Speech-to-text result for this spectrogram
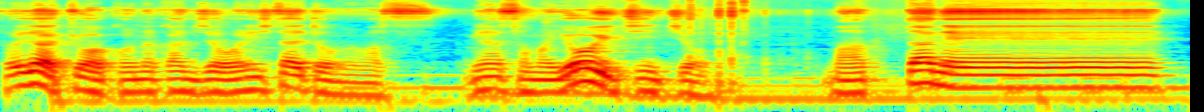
それでは今日はこんな感じで終わりにしたいと思います。皆様、良い一日を。まったねー。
